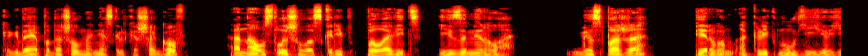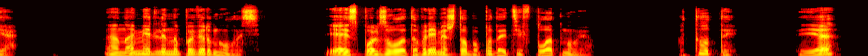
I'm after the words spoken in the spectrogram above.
Когда я подошел на несколько шагов, она услышала скрип половиц и замерла. «Госпожа?» — первым окликнул ее я. Она медленно повернулась. Я использовал это время, чтобы подойти вплотную. «Кто ты?» «Я?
